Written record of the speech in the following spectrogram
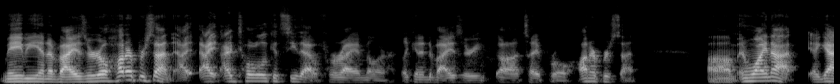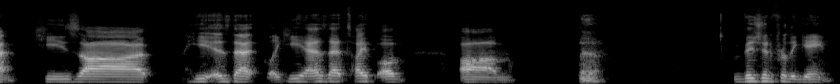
Maybe an advisory role, hundred percent. I, I, I totally could see that for Ryan Miller, like an advisory uh, type role, hundred percent. Um, and why not? Again, he's uh he is that like he has that type of um vision for the game.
